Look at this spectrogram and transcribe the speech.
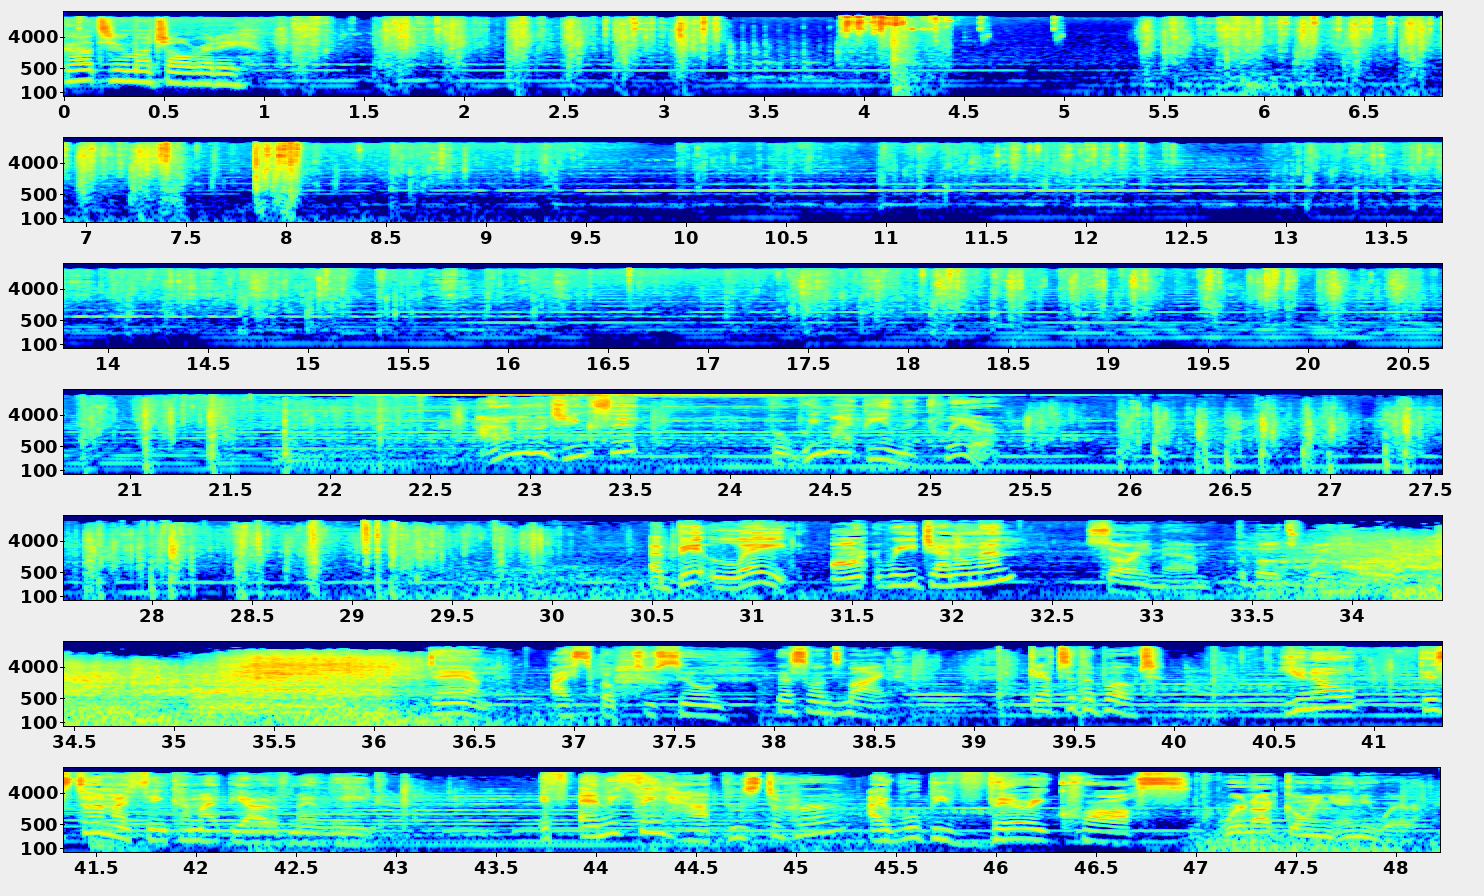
Got too much already. I don't want to jinx it, but we might be in the clear. A bit late, aren't we, gentlemen? Sorry, ma'am. The boat's waiting. Damn, I spoke too soon. This one's mine. Get to the boat. You know, this time I think I might be out of my league. If anything happens to her, I will be very cross. We're not going anywhere.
